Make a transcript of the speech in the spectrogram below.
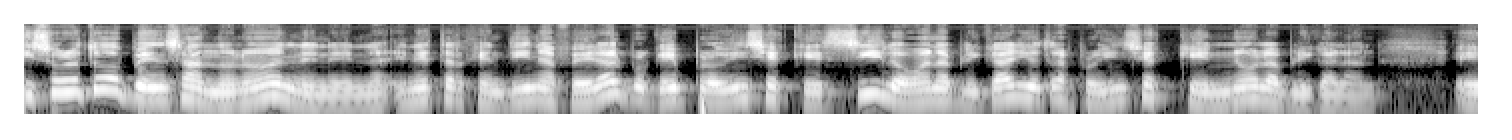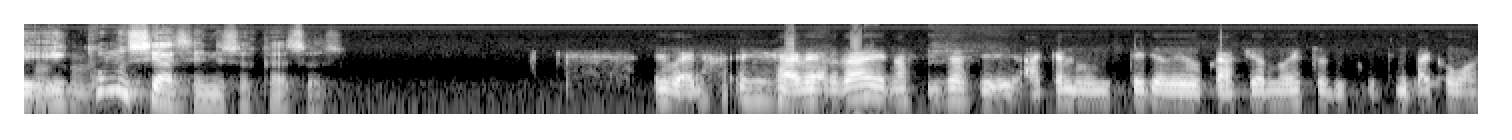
y sobre todo pensando ¿no? en, en, esta Argentina federal, porque hay provincias que sí lo van a aplicar y otras provincias que no lo aplicarán. Eh, ¿Cómo se hace en esos casos? Y bueno, la verdad, no sé si acá el Ministerio de Educación nuestro discutirá cómo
